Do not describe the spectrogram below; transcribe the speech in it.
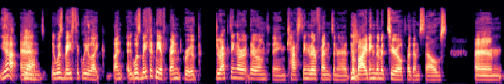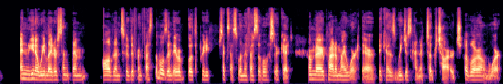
Yeah, and yeah. it was basically like it was basically a friend group directing our, their own thing, casting their friends in it, mm-hmm. providing the material for themselves, um, and you know we later sent them all of them to different festivals, and they were both pretty successful in the festival circuit. I'm very proud of my work there because we just kind of took charge of our own work,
